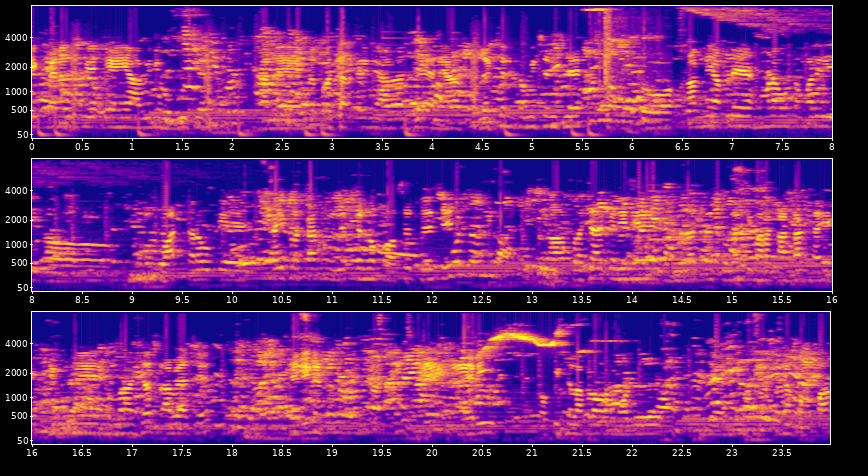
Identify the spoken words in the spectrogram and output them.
એક પેનલ છે એ અહીંયા આવીને ઊભું છે અને એમને પ્રચાર કરીને આવ્યા છે અને આ ઇલેક્શન કમિશન છે. તો આમની આપણે હમણાં હું તમારી વાત કરું કે કઈ પ્રકારનું ઇલેક્શનનો પ્રોસેસ રહેશે છે. પ્રચાર કરીને ગુજરાતના સોલંકી મારા કાકા સાહેબ એમને હમણાં જસ્ટ આવ્યા છે. નહીં. હેરી ઓફિશિયલ આપણો મોડલ એના પપ્પા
